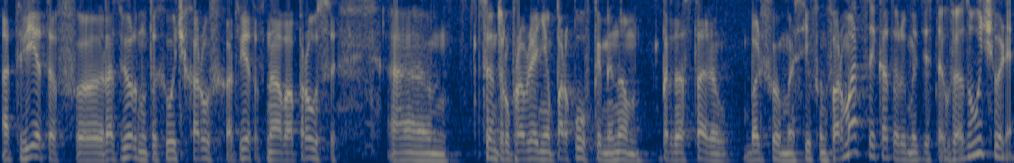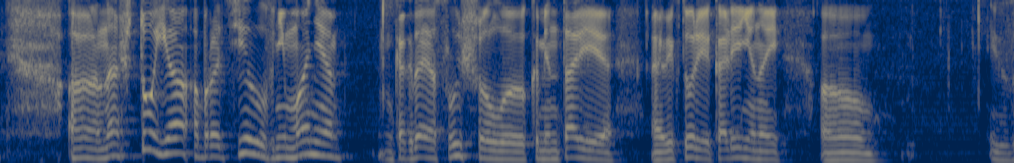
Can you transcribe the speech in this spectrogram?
ответов, развернутых и очень хороших ответов на вопросы Центр управления парковками нам предоставил большой массив информации, который мы здесь также озвучивали. Э, на что я обратил внимание, когда я слышал комментарии Виктории Калининой из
